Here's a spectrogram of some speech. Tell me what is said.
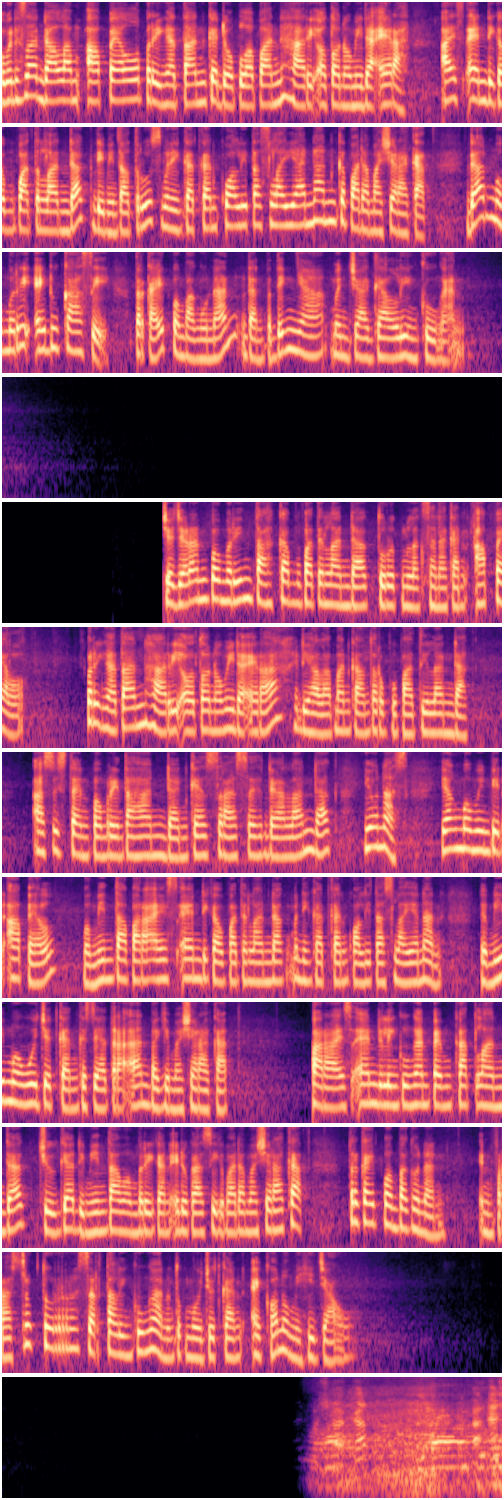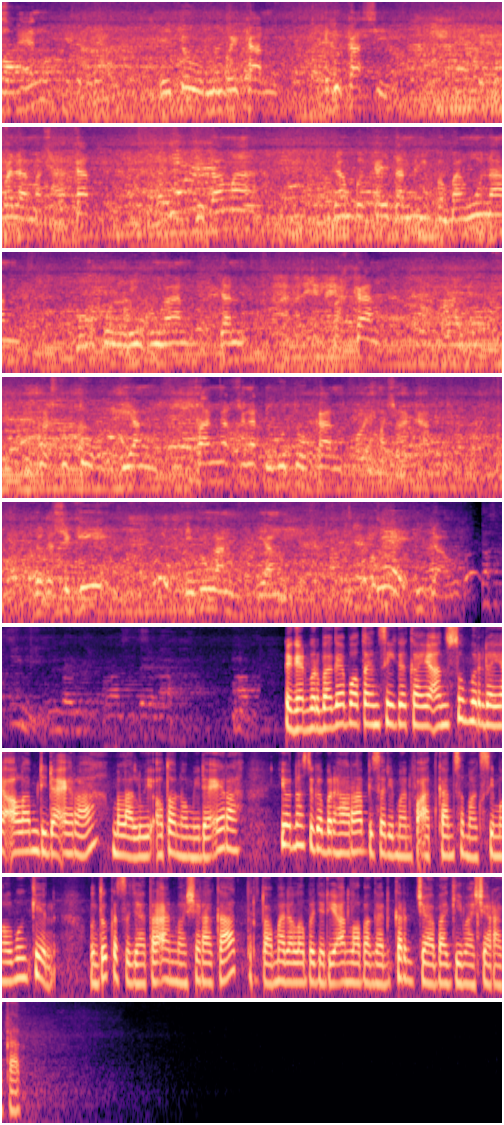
Pemirsa dalam apel peringatan ke-28 Hari Otonomi Daerah, ASN di Kabupaten Landak diminta terus meningkatkan kualitas layanan kepada masyarakat dan memberi edukasi terkait pembangunan dan pentingnya menjaga lingkungan. Jajaran pemerintah Kabupaten Landak turut melaksanakan apel peringatan Hari Otonomi Daerah di halaman kantor Bupati Landak. Asisten Pemerintahan dan Kesras Landak, Yonas, yang memimpin apel, meminta para ASN di Kabupaten Landak meningkatkan kualitas layanan demi mewujudkan kesejahteraan bagi masyarakat. Para ASN di lingkungan Pemkat Landak juga diminta memberikan edukasi kepada masyarakat terkait pembangunan infrastruktur, serta lingkungan untuk mewujudkan ekonomi hijau. Masyarakat ASN itu memberikan edukasi kepada masyarakat, terutama yang berkaitan dengan pembangunan maupun lingkungan dan bahkan infrastruktur yang sangat-sangat dibutuhkan oleh masyarakat dari segi lingkungan yang hijau. Dengan berbagai potensi kekayaan sumber daya alam di daerah melalui otonomi daerah, Yonas juga berharap bisa dimanfaatkan semaksimal mungkin untuk kesejahteraan masyarakat, terutama dalam penyediaan lapangan kerja bagi masyarakat.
